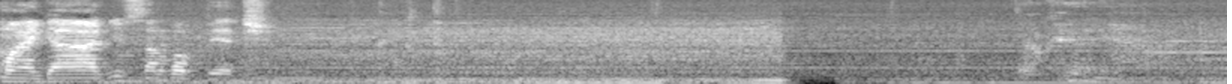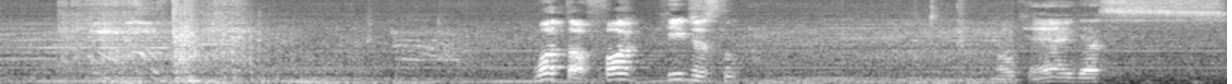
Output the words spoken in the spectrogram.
My god, you son of a bitch. Okay. What the fuck? He just. Okay, I guess.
